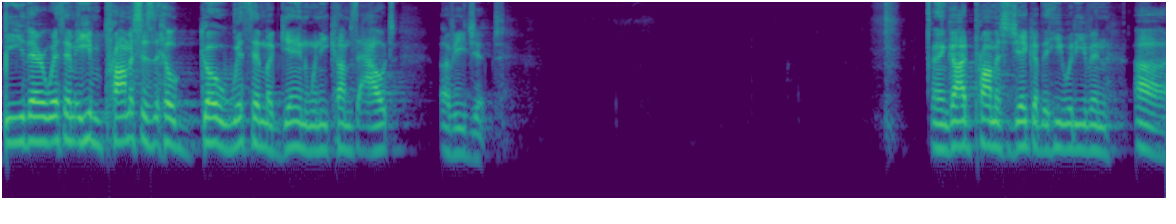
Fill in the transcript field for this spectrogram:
be there with him. He even promises that he'll go with him again when he comes out of Egypt. And God promised Jacob that he would even uh,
